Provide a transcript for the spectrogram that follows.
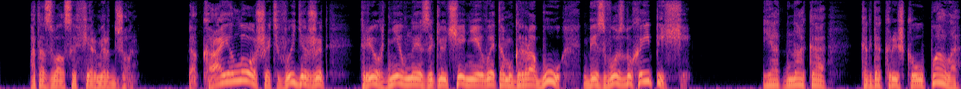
— отозвался фермер Джон. «Какая лошадь выдержит трехдневное заключение в этом гробу без воздуха и пищи?» И однако, когда крышка упала,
